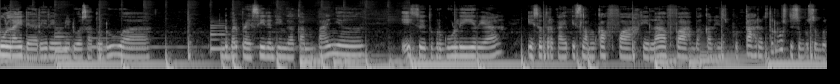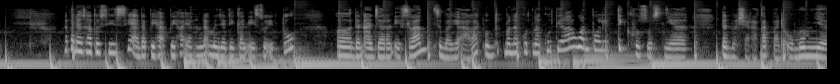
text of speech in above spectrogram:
Mulai dari reuni 212, debat presiden hingga kampanye, isu itu bergulir ya. Isu terkait Islam kafah, khilafah, bahkan Hizbut Tahrir terus disebut-sebut. Nah, pada satu sisi ada pihak-pihak yang hendak menjadikan isu itu Eh, dan ajaran Islam sebagai alat untuk menakut-nakuti lawan politik khususnya dan masyarakat pada umumnya.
